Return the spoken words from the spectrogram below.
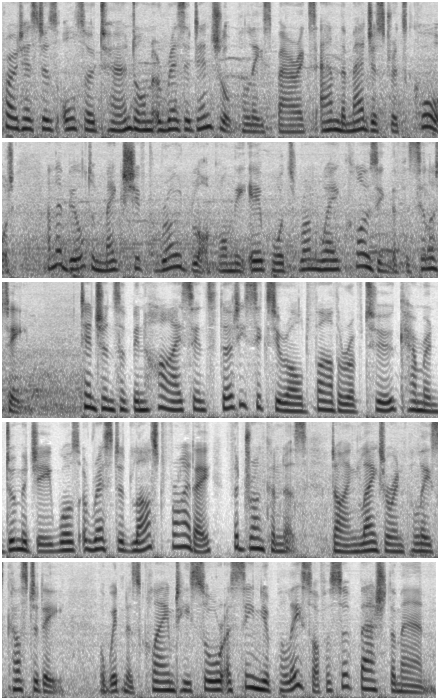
Protesters also turned on a residential police barracks and the magistrates' court, and they built a makeshift roadblock on the airport's runway, closing the facility. Tensions have been high since 36 year old father of two, Cameron Doomadgee, was arrested last Friday for drunkenness, dying later in police custody. A witness claimed he saw a senior police officer bash the man.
